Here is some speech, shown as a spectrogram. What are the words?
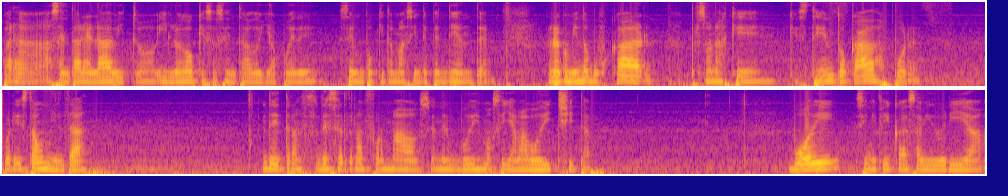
para asentar el hábito y luego que se ha sentado ya puede ser un poquito más independiente. Recomiendo buscar personas que, que estén tocadas por, por esta humildad de, de ser transformados. En el budismo se llama bodhicitta. Bodhi significa sabiduría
